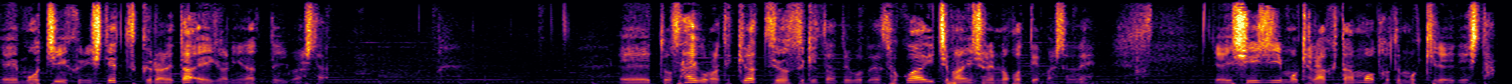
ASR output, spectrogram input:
え、モチーフにして作られた映画になっていました。えっ、ー、と、最後の敵は強すぎたということで、そこは一番印象に残っていましたね。え、CG もキャラクターもとても綺麗でした。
